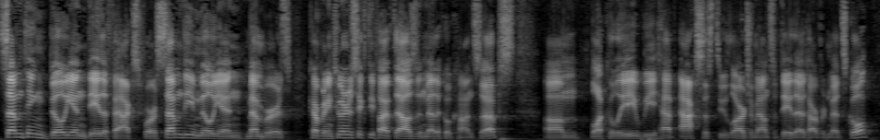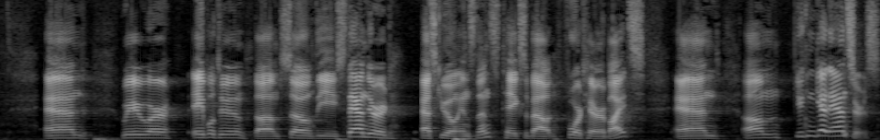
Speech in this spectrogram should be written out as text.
17 billion data facts for 70 million members, covering 265,000 medical concepts. Um, luckily, we have access to large amounts of data at Harvard Med School. And we were able to, um, so the standard SQL instance takes about four terabytes, and um, you can get answers.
